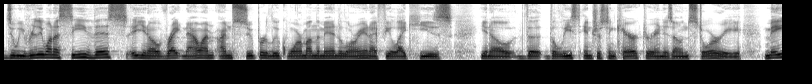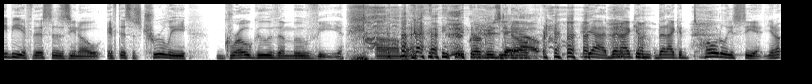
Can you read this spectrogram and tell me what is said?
do we really want to see this? You know, right now I'm I'm super lukewarm on the Mandalorian. I feel like he's you know the the least interesting character in his own story. Maybe if this is you know if this is truly Grogu the movie, um, Grogu's day know, out. yeah, then I can then I could totally see it. You know,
